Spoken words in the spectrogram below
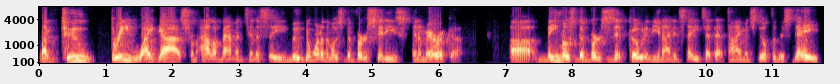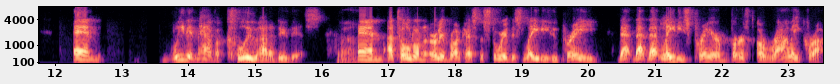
Like mm-hmm. two three white guys from Alabama and Tennessee moved to one of the most diverse cities in America, uh, the most diverse zip code in the United States at that time and still to this day. And we didn't have a clue how to do this. Wow. And I told on an earlier broadcast the story of this lady who prayed. That, that, that lady's prayer birthed a rally cry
